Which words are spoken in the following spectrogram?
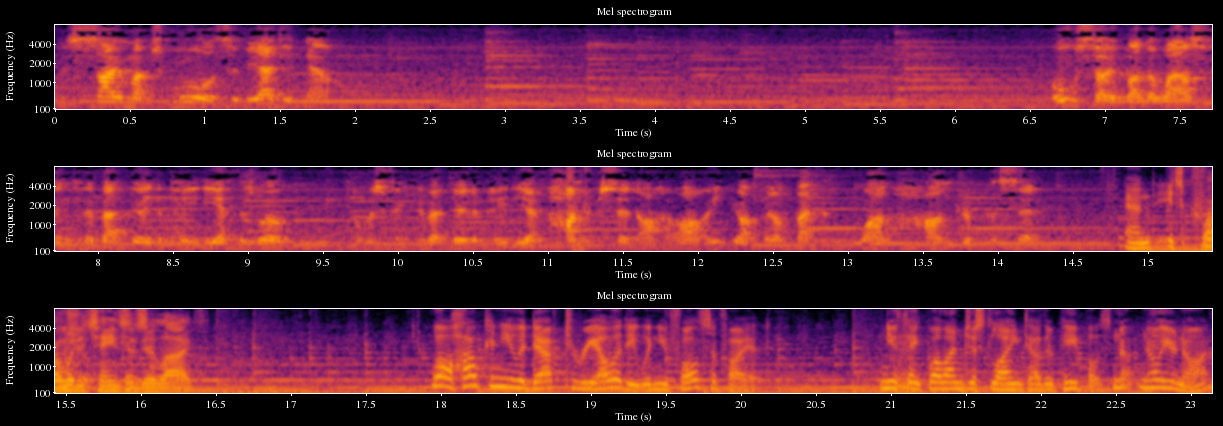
There's so much more to be added now. Also, by the way, I was thinking about doing the PDF as well. I was thinking about doing a PDF. 100%. I'll, I'll hit you up when I'm back. 100%. And it's crucial. Why would it change because- their life? Well, how can you adapt to reality when you falsify it? And you hmm. think, well, I'm just lying to other people. No, no, you're not.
